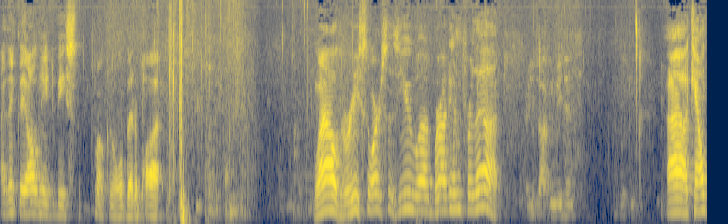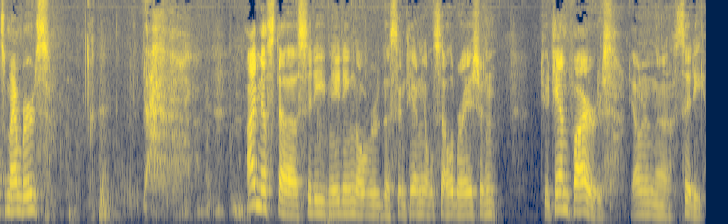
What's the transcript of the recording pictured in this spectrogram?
I think they all need to be smoking a little bit of pot. Wow, the resources you uh, brought in for that. Are you talking to me, Dennis? Uh, council members, I missed a city meeting over the centennial celebration to 10 fires down in the city.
